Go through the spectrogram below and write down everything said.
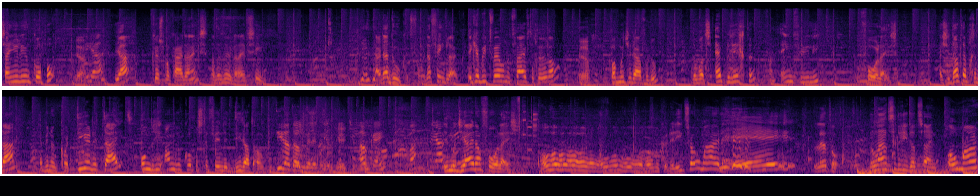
Zijn jullie een koppel? Ja. Ja? ja? Kus elkaar dan eens, want dat wil ik wel even zien. nou, daar doe ik het voor. Dat vind ik leuk. Ik heb hier 250 euro. Ja. Wat moet je daarvoor doen? De WhatsApp-berichten van één van jullie voorlezen. Als je dat hebt gedaan, heb je een kwartier de tijd om drie andere koppels te vinden die dat ook doen. Die dat ook willen doen. Oké. Okay. Mag voor jou Die moet jij dan voorlezen. Ho, ho, ho, ho, ho, ho, ho, ho, we kunnen niet zomaar. Nee. Let op. De laatste drie, dat zijn Omar,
